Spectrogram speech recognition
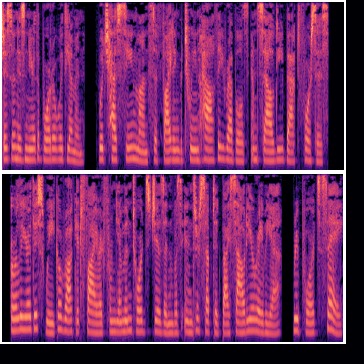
Jizan is near the border with Yemen, which has seen months of fighting between Houthi rebels and Saudi backed forces. Earlier this week, a rocket fired from Yemen towards Jizan was intercepted by Saudi Arabia, reports say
